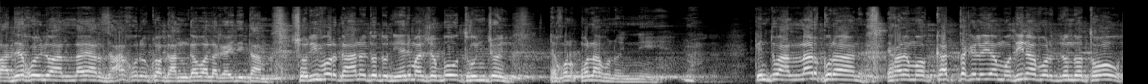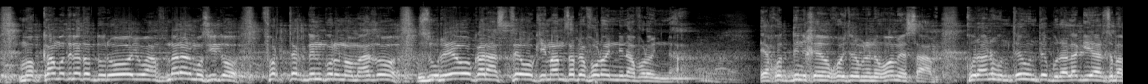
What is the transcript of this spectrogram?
বাদে কইল, আল্লাহ আর যা করুক গান গাওয়া লাগাই দিতাম। শরীফর গান হয়তো দুনিয়ার মানুষ বহুত শুনছেন এখন ওলা শুননি কিন্তু আল্লাহর কোরআন এখানে মক্কার থেকে লইয়া মদিনা পর্যন্ত তো, মক্কা, মদিনা তো দূরই, ও আপনার মসজিদ মসজিদও। প্রত্যেক দিন কোনো নমাজও জুড়েও কার আসতেও কিমাম সাহেব ফড়ইন না ফড়ইন না। একদিন সেও কৈছিল বলে ও মেসাব কোরআন শুনতে শুনতে বুড়া লাগি আছে বা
